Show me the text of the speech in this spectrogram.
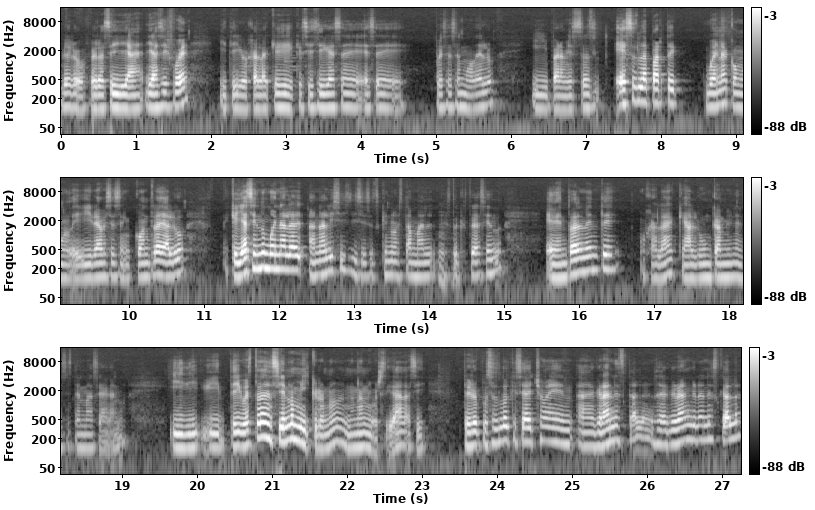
pero, pero sí, ya, ya sí fue. Y te digo, ojalá que, que sí siga ese, ese, pues ese modelo. Y para mí eso es, esa es la parte buena, como de ir a veces en contra de algo, que ya haciendo un buen análisis dices, es que no está mal esto que estoy haciendo. Eventualmente, ojalá que algún cambio en el sistema se haga, ¿no? Y, y te digo, esto es en lo micro, ¿no? En una universidad, así. Pero pues es lo que se ha hecho en, a gran escala, o sea, gran, gran escala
